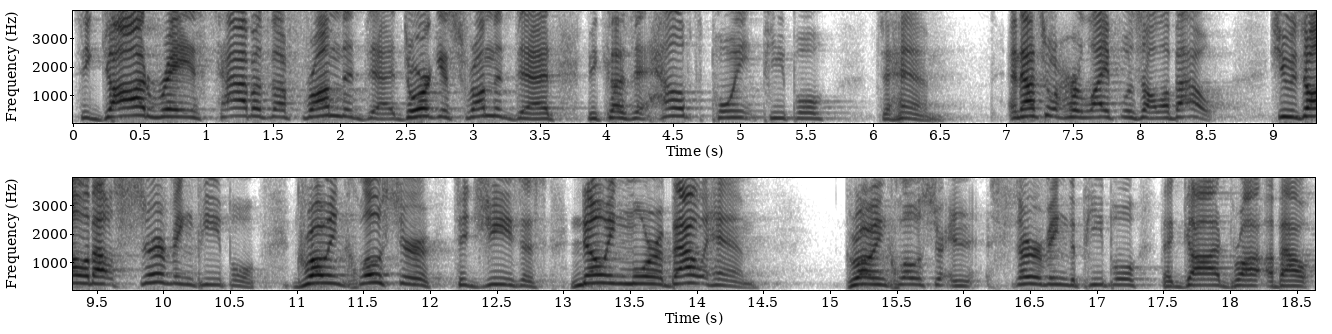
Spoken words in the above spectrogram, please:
See, God raised Tabitha from the dead, Dorcas from the dead, because it helped point people to Him. And that's what her life was all about. She was all about serving people, growing closer to Jesus, knowing more about Him growing closer and serving the people that God brought about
